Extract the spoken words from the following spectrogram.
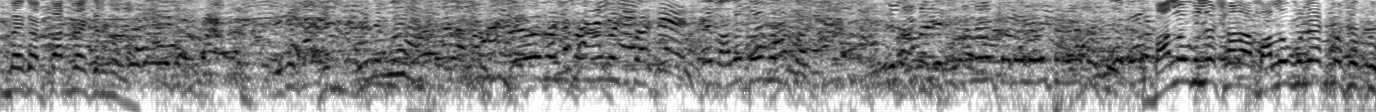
পাট বাই কর পাট বাই করে ফেলাম বালোগুলো সরা বালোগুলো এক পাশে তো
